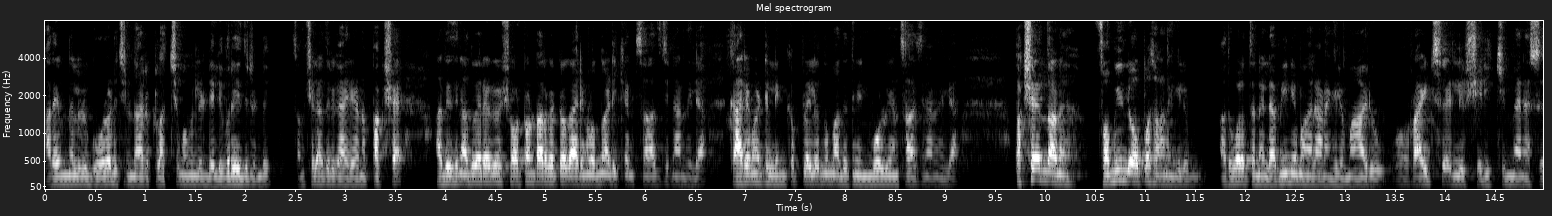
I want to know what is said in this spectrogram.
അദ്ദേഹം നല്ലൊരു ഗോൾ അടിച്ചിട്ടുണ്ട്. ആ ഒരു ക്ലച്ച് മൊമെന്റിൽ ഡെലിവറി ചെയ്തിട്ടുണ്ട്. സംശയമില്ലാത്തൊരു കാര്യമാണ്. പക്ഷേ അദ്ദേഹത്തിന് അതുവരെ ഒരു ഷോർട്ട് ഓൺ ടാർഗറ്റോ കാര്യങ്ങളൊന്നും അടിക്കാൻ സാധിച്ചിട്ടുണ്ടായിരുന്നില്ല. കാര്യമായിട്ട് ലിങ്ക് പ്ലേയിലൊന്നും അദ്ദേഹത്തിന് ഇൻവോൾവ് ചെയ്യാൻ സാധിച്ചിട്ടുണ്ടായിരുന്നില്ല. പക്ഷേ എന്താണ്? ഫമീൻ ലോപ്പസ് ആണെങ്കിലും അതുപോലെ തന്നെ ലമീൻ ഇമാലാണെങ്കിലും ആ ഒരു റൈറ്റ് സൈഡിൽ ശരിക്കും മനസ്സ്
